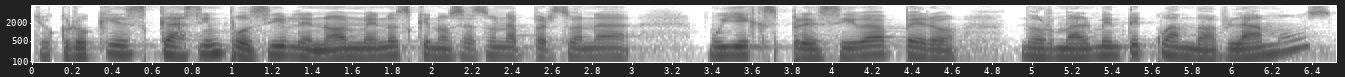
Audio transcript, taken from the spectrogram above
Yo creo que es casi imposible, ¿no? Al menos que no seas una persona muy expresiva, pero normalmente cuando hablamos,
